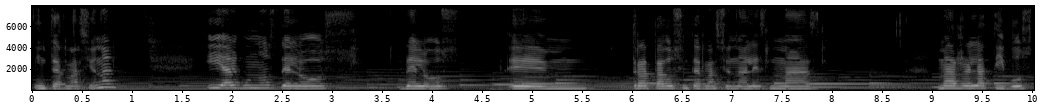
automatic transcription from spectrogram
internacional. Y algunos de los de los em, tratados internacionales más más relativos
